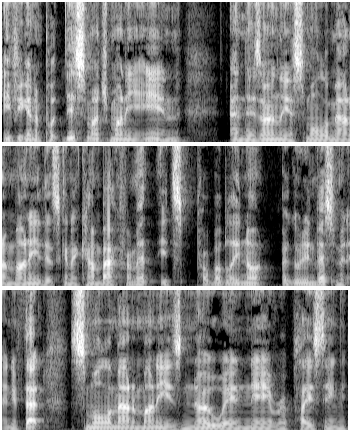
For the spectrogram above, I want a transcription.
If you're going to put this much money in and there's only a small amount of money that's going to come back from it, it's probably not a good investment. And if that small amount of money is nowhere near replacing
